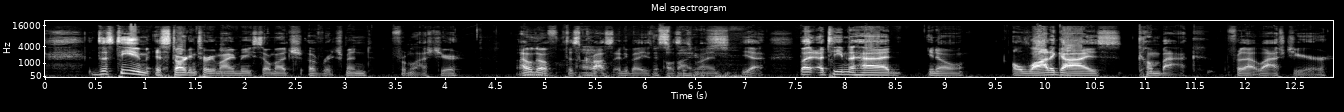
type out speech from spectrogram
this team is starting to remind me so much of Richmond from last year. I don't know if this Oh, crossed anybody's else's Spiders. mind. Yeah, but a team that had you know a lot of guys come back for that last year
